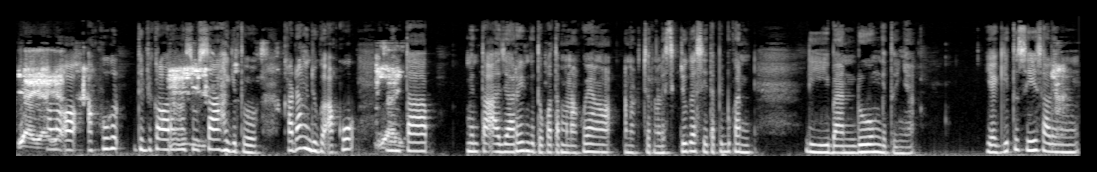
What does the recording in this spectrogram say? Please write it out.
Ya ya kalau ya. aku tipikal orang yang susah gitu. Kadang juga aku Iya. minta minta ajarin gitu ke temen aku yang anak jurnalistik juga sih tapi bukan di Bandung gitunya. Ya gitu sih saling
